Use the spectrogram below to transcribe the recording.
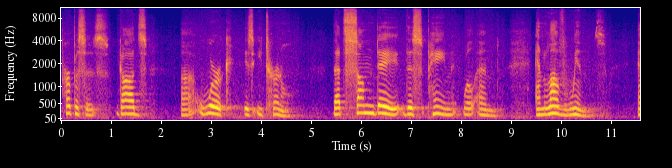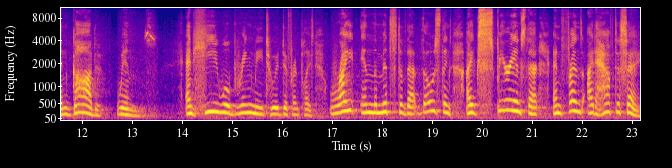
purposes, God's uh, work is eternal. That someday this pain will end. And love wins. And God wins. And He will bring me to a different place. Right in the midst of that, those things, I experienced that. And friends, I'd have to say,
